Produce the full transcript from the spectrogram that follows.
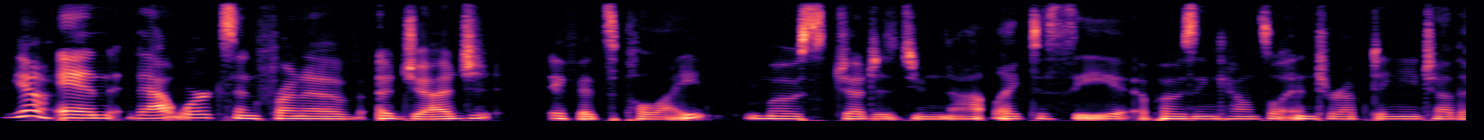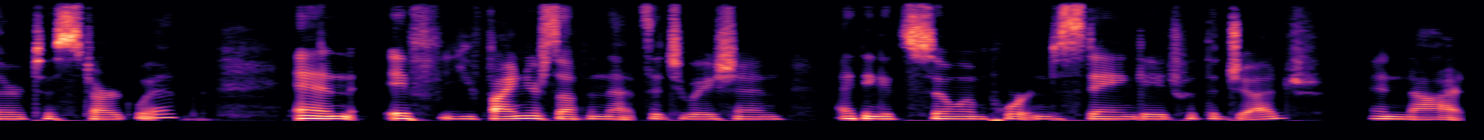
Yeah. And that works in front of a judge if it's polite. Most judges do not like to see opposing counsel interrupting each other to start with. And if you find yourself in that situation, I think it's so important to stay engaged with the judge and not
